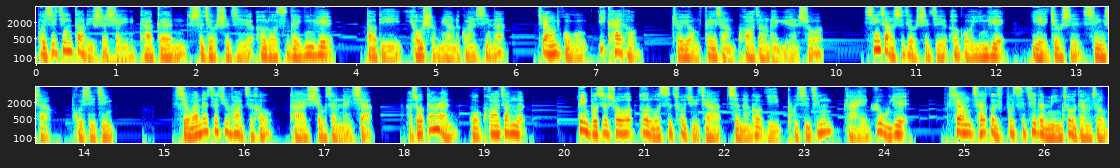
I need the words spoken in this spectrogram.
普希金到底是谁？他跟十九世纪俄罗斯的音乐到底有什么样的关系呢？焦元溥一开头就用非常夸张的语言说：“欣赏十九世纪俄国音乐。”也就是欣赏普希金。写完了这句话之后，他修正了一下，他说：“当然，我夸张了，并不是说俄罗斯作曲家只能够以普希金来入乐。像柴可夫斯基的名作当中，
